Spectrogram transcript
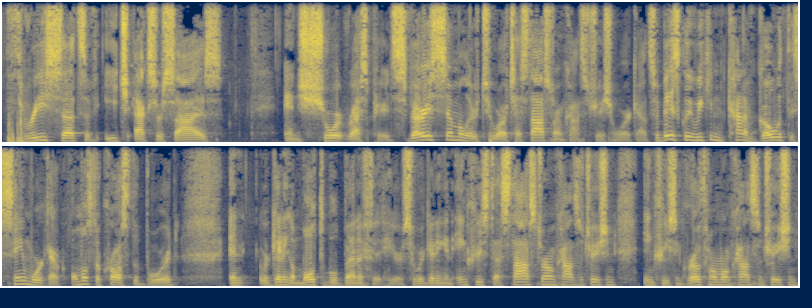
three sets of each exercise and short rest periods. It's very similar to our testosterone concentration workout. So basically, we can kind of go with the same workout almost across the board, and we're getting a multiple benefit here. So we're getting an increased testosterone concentration, increasing growth hormone concentration,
